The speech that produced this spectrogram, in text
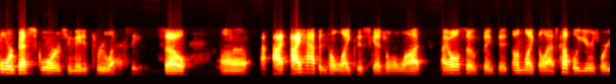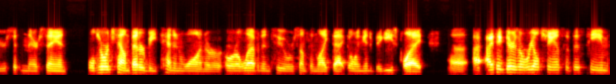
four best scorers who made it through last season. So uh, I, I happen to like this schedule a lot. I also think that unlike the last couple years where you're sitting there saying, well, Georgetown better be 10 and 1 or, or 11 and 2 or something like that going into Big East play. Uh, I, I think there's a real chance that this team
